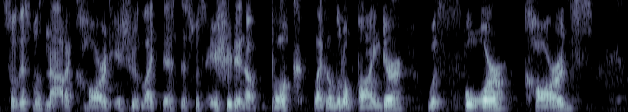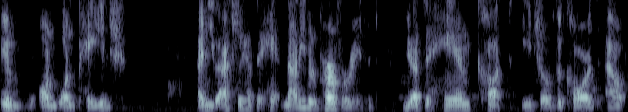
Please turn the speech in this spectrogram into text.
So this was not a card issued like this. This was issued in a book, like a little binder with four cards in on one page, and you actually had to hand, not even perforated. You had to hand cut each of the cards out.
